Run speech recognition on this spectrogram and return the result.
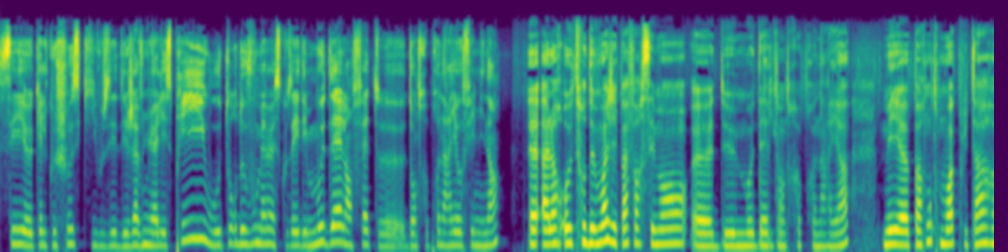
c'est euh, quelque chose qui vous est déjà venu à l'esprit ou autour de vous même Est-ce que vous avez des modèles en fait euh, d'entrepreneuriat au féminin? Euh, alors autour de moi, j'ai pas forcément de modèle d'entrepreneuriat, mais par contre moi plus tard,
